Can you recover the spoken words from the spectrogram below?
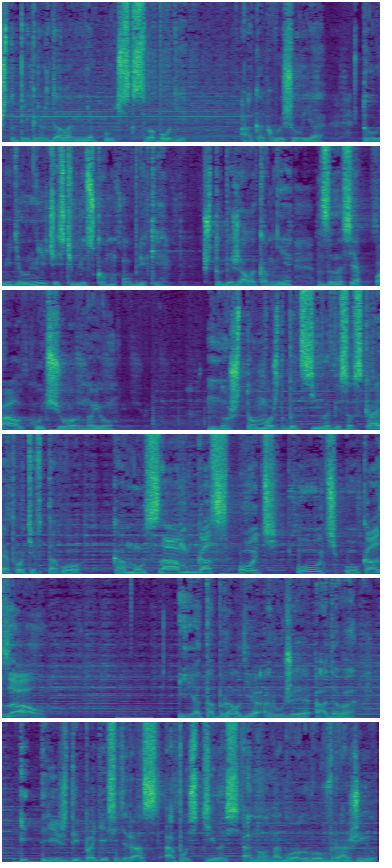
что преграждала меня путь к свободе. А как вышел я, то увидел нечисть в людском облике, что бежала ко мне, занося палку черную. Но что может быть сила бесовская против того, кому сам Господь путь указал? И отобрал я оружие адова, и трижды по десять раз опустилось оно на голову вражью.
